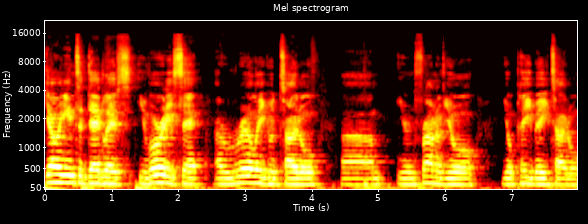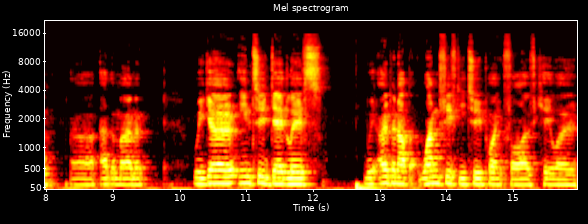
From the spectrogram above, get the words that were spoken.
going into deadlifts, you've already set a really good total. Um, you're in front of your your PB total uh, at the moment. We go into deadlifts. We open up at 152.5 kilo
